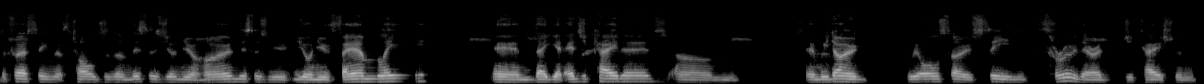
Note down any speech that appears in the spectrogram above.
the first thing that's told to them, this is your new home, this is new, your new family, and they get educated. Um, and we don't, we also see through their education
